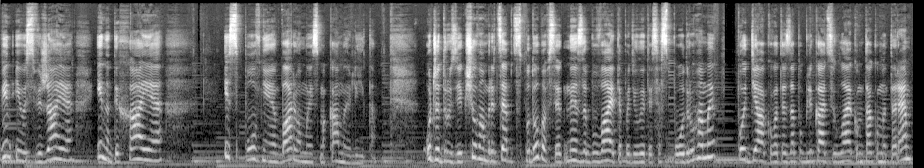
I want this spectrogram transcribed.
він і освіжає, і надихає, і сповнює барвами і смаками літа. Отже, друзі, якщо вам рецепт сподобався, не забувайте поділитися з подругами, подякувати за публікацію лайком та коментарем.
